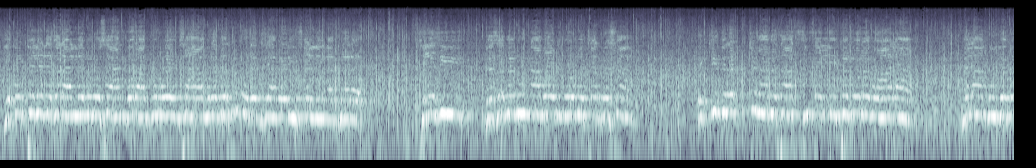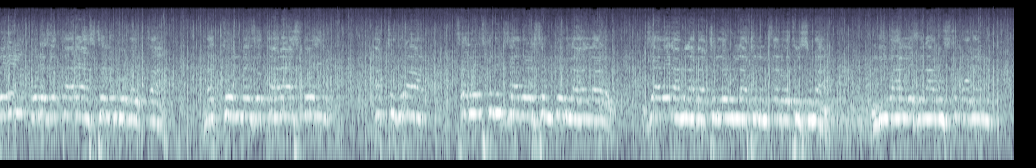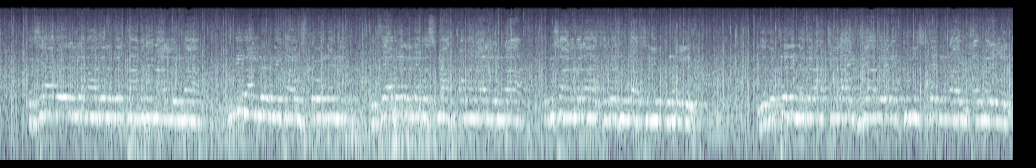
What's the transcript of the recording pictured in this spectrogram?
የጎደለ ነገር አለ ብሎ ሳያንጎራጉር ወይም ሳያጉረመርም ወደ እግዚአብሔር ይጸልይ ነበረ። ስለዚህ በዘመኑና በዕድሜው መጨረሻ እጅግ ረጅም ዓመታት ሲጸልይ ከኖረ በኋላ መልአኩ ገብርኤል ወደ ዘካርያስ ተልኮ መጣ። መጥቶም ዘካርያስ ሆይ አትፍራ ጸሎትህን እግዚአብሔር ሰምቶልሃል አለው። እግዚአብሔር አምላካችን የሁላችንን ጸሎት ይስማ። እንዲህ ባለ ዝናብ ውስጥ ቆመን እግዚአብሔርን ለማገልገል ታምነናልና እንዲህ ባለ ሁኔታ ውስጥ ሆነን እግዚአብሔርን ለመስማት ቆመናልና ቅዱሳን መላእክት በዙሪያችን ይቁሙልን። የጎደለ ነገራችን ላይ እግዚአብሔር እጁን ይስደድና ይጨምርልን።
